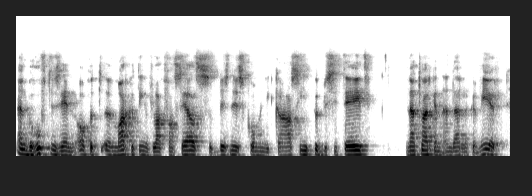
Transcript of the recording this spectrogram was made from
en behoeften zijn op het eh, marketingvlak van sales, business, communicatie, publiciteit, netwerken en dergelijke meer.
